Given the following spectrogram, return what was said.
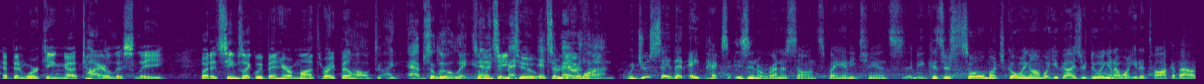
have been working uh, tirelessly. But it seems like we've been here a month, right, Bill? Oh, I, absolutely. It's only it's day a ma- two, It's a marathon. Would you say that AAPEX is in a renaissance by any chance? I mean, because there's so much going on, what you guys are doing, and I want you to talk about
